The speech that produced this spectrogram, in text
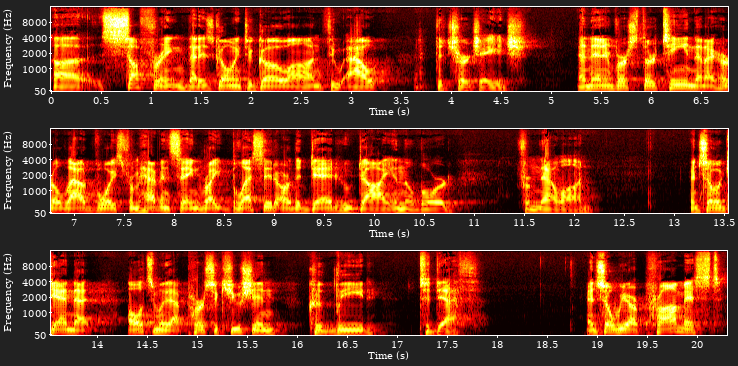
uh, suffering that is going to go on throughout the church age. And then in verse 13, then I heard a loud voice from heaven saying, Write, blessed are the dead who die in the Lord from now on. And so again, that ultimately that persecution could lead to death. And so we are promised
